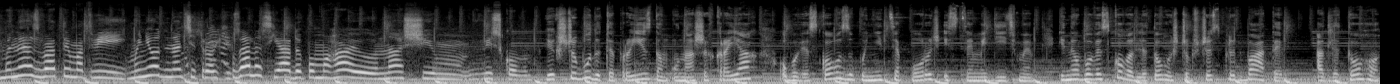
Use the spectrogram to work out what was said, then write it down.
Мене звати Матвій, мені 11 років. Зараз я допомагаю нашим військовим. Якщо будете проїздом у наших краях, обов'язково зупиніться поруч із цими дітьми. І не обов'язково для того, щоб щось придбати, а для того,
